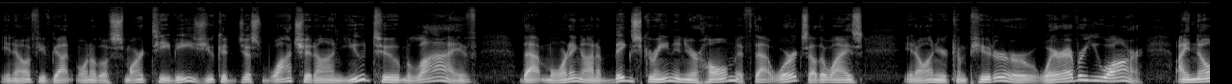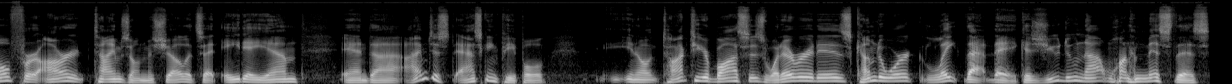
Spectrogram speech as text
you know, if you've got one of those smart TVs, you could just watch it on YouTube live that morning on a big screen in your home if that works. Otherwise, you know, on your computer or wherever you are. I know for our time zone, Michelle, it's at 8 a.m. And uh, I'm just asking people, you know, talk to your bosses, whatever it is, come to work late that day because you do not want to miss this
